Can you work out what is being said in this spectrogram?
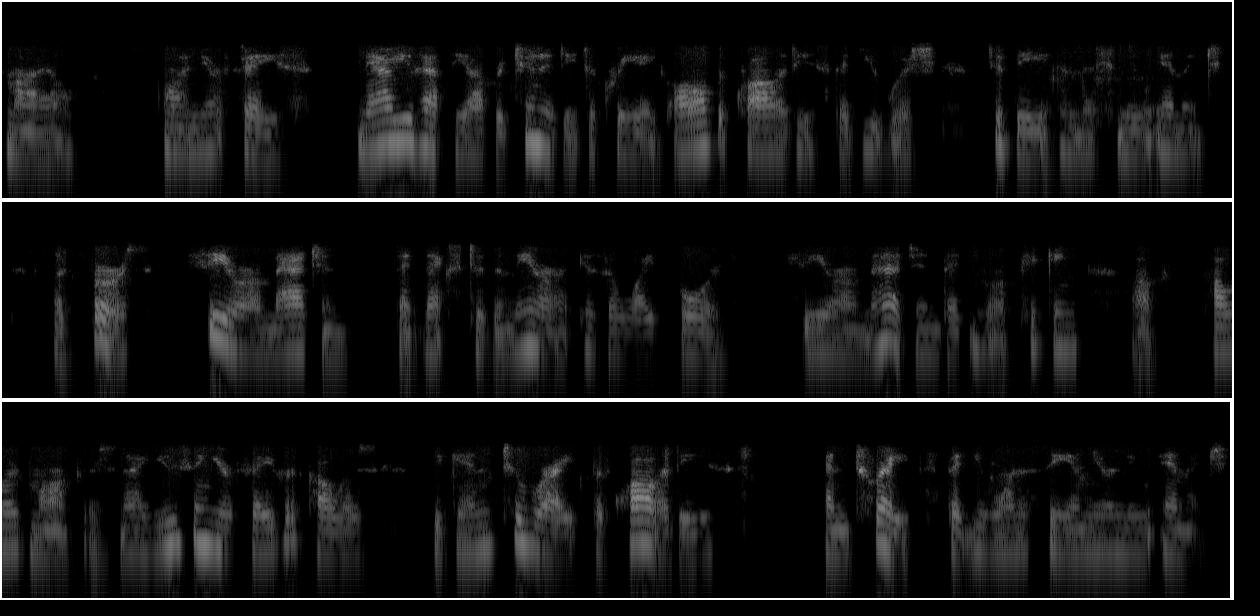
smile on your face. Now you have the opportunity to create all the qualities that you wish to be in this new image. But first, see or imagine that next to the mirror is a white board. See or imagine that you are picking of colored markers. Now, using your favorite colors, begin to write the qualities and traits that you want to see in your new image.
